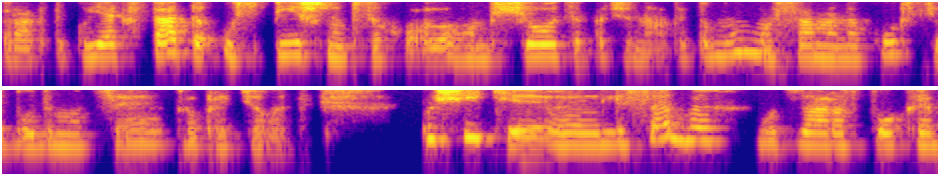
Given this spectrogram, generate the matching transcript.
практикою, як стати успішним психологом, що це починати. Тому ми саме на курсі будемо це пропрацьовувати. Пишіть е, для себе, от зараз, поки,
